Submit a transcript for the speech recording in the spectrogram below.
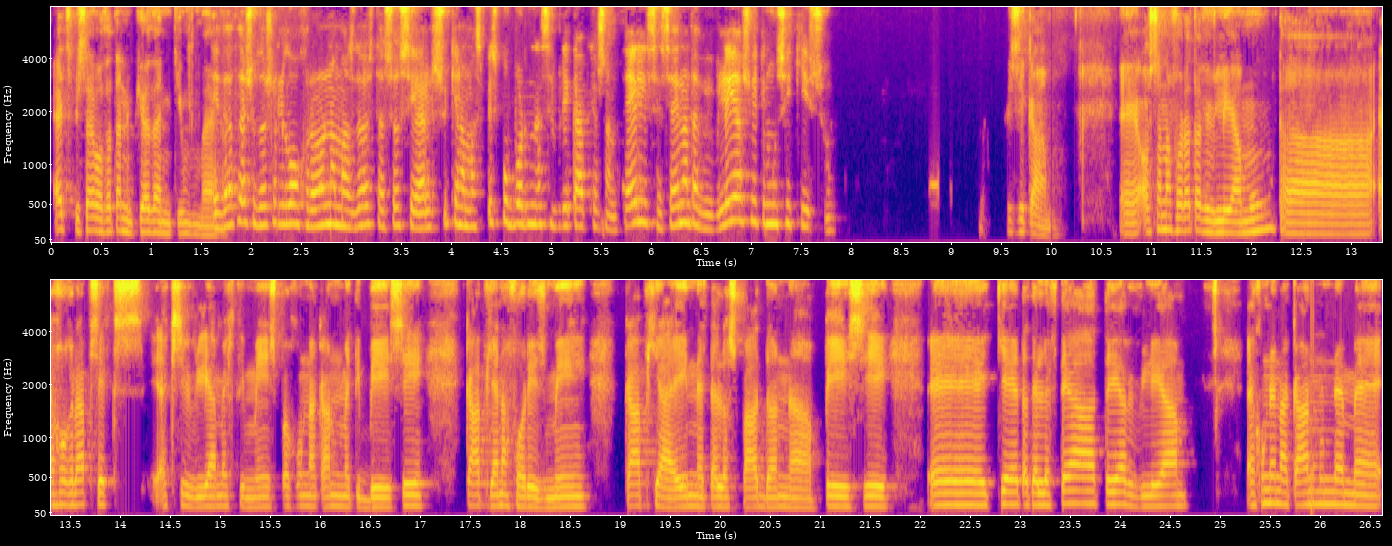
Έτσι πιστεύω θα ήταν η πιο ιδανική μου μέρα. Εδώ θα σου δώσω λίγο χρόνο να μας δώσεις τα social σου και να μας πεις πού μπορεί να σε βρει κάποιος αν θέλεις, σε σένα, τα βιβλία σου ή τη μουσική σου. Φυσικά. Ε, όσον αφορά τα βιβλία μου, τα... έχω γράψει εξ, έξι βιβλία μέχρι στιγμής που έχουν να κάνουν με την ποίηση, κάποια είναι αφορισμοί, κάποια είναι τέλος πάντων ποίηση ε, και τα τελευταία τρία βιβλία έχουν να κάνουν με...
